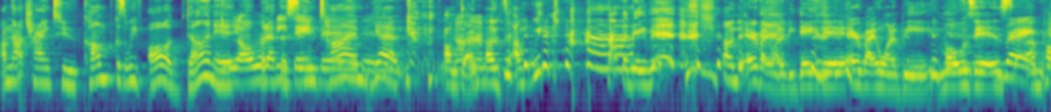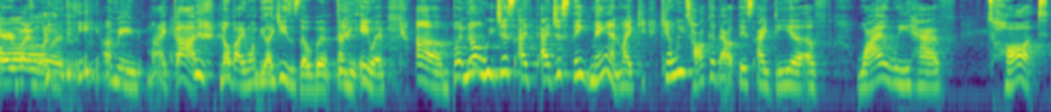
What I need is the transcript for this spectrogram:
I'm not trying to come because we've all done it. but at the same time, yeah, I'm done. I'm, I'm weak. not the David. Um, everybody want to be David. Everybody want to be Moses. Right. Paul. Everybody want to be. I mean, my God, nobody want to be like Jesus though. But I mean, anyway. Um, but no, we just. I. I just think, man, like, can we talk about this idea of why we have taught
